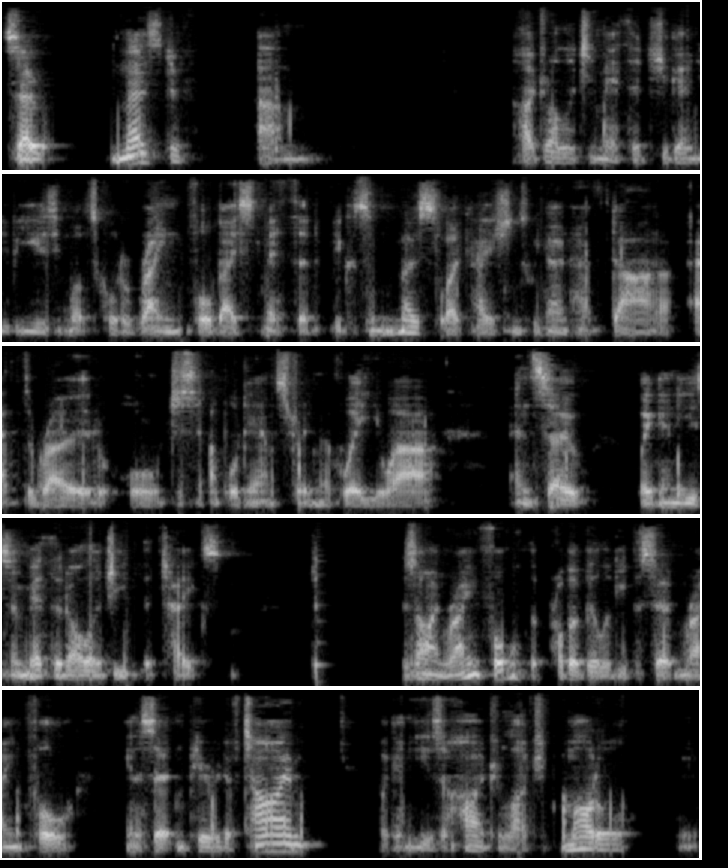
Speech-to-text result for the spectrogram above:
So most of um, hydrology methods, you're going to be using what's called a rainfall-based method because in most locations we don't have data at the road or just up or downstream of where you are. And so we're going to use a methodology that takes design rainfall, the probability of a certain rainfall in a certain period of time. We're going to use a hydrologic model. We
